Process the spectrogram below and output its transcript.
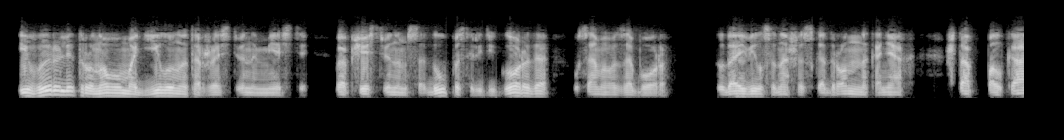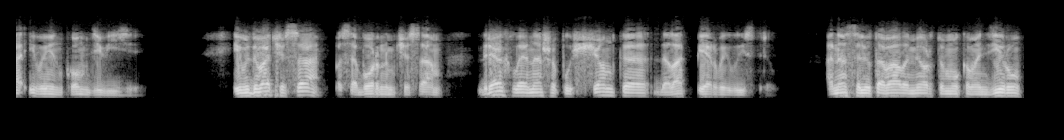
и вырыли Трунову могилу на торжественном месте, в общественном саду посреди города у самого забора. Туда явился наш эскадрон на конях, штаб полка и военком дивизии. И в два часа, по соборным часам, дряхлая наша пущенка дала первый выстрел. Она салютовала мертвому командиру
